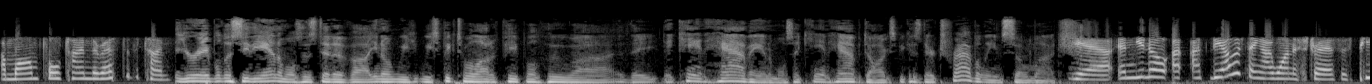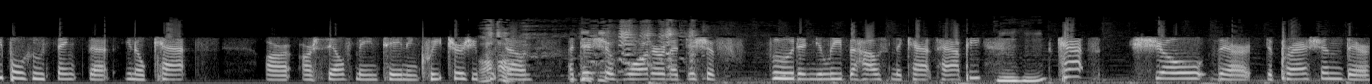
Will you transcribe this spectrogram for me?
a mom full time the rest of the time. You're able to see the animals instead of, uh, you know, we, we speak to a lot of people who uh, they, they can't have animals. They can't have dogs because they're traveling so much. Yeah, and you know, I, I, the other thing I want to stress is people who think that you know cats are are self-maintaining creatures. You put Uh-uh. down a dish of water and a dish of food, and you leave the house, and the cat's happy. Mm-hmm. Cats show their depression, their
